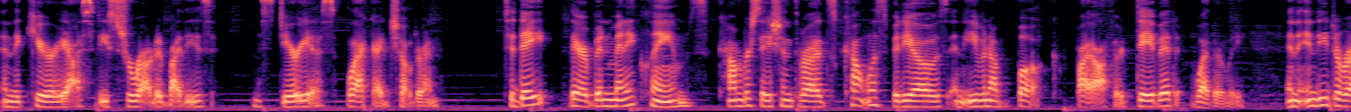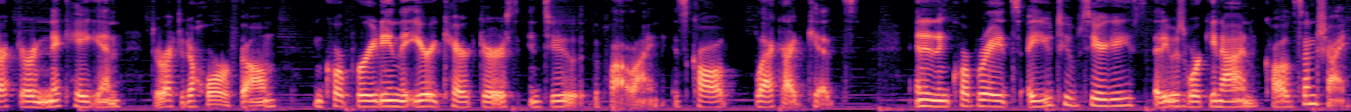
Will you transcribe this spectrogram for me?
and the curiosity surrounded by these mysterious black eyed children. To date, there have been many claims, conversation threads, countless videos, and even a book by author David Weatherly. An indie director, Nick Hagan, directed a horror film incorporating the eerie characters into the plotline. It's called Black Eyed Kids, and it incorporates a YouTube series that he was working on called Sunshine.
